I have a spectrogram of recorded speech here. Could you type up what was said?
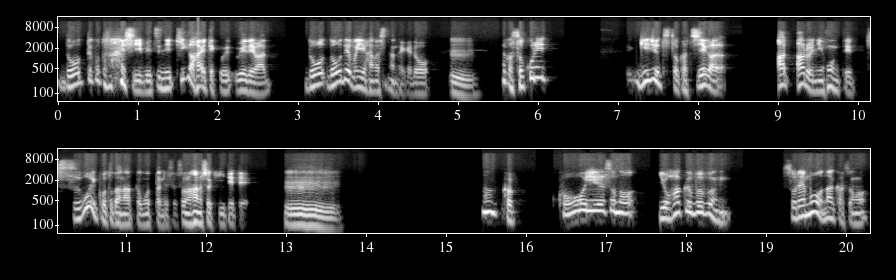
どうってことないし、別に木が生えてく上ではどう、どうでもいい話なんだけど、うん。なんかそこに技術とか知恵があある日本ってすごいことだなと思ったんですよ、その話を聞いてて。うん。なんか、こういうその余白部分、それもなんかその、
